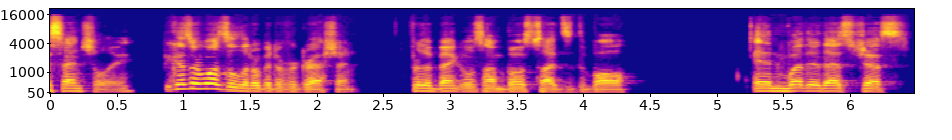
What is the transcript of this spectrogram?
essentially, because there was a little bit of regression for the Bengals on both sides of the ball. And whether that's just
